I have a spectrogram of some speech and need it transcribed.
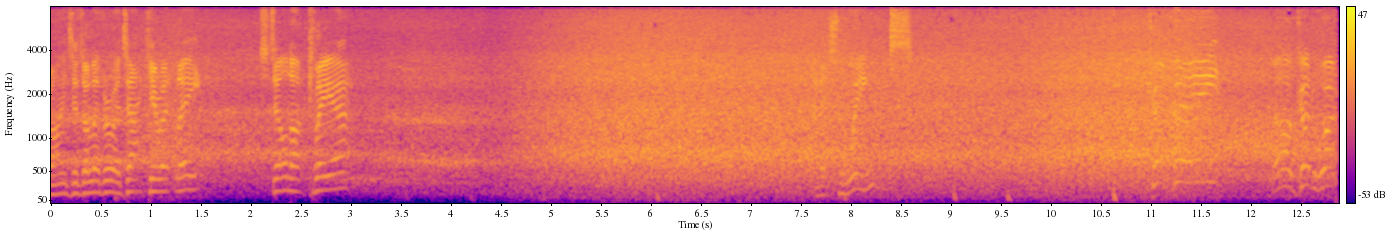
Trying to deliver it accurately. Still not clear. And it's Winks. Could be. Oh, good work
